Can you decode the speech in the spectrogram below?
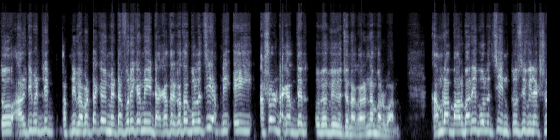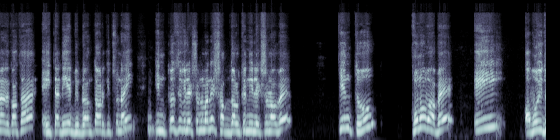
তো আলটিমেটলি আপনি ব্যাপারটাকে ওই মেটাফরিক আমি ডাকাতের কথা বলেছি, আপনি এই আসল ডাকাতদের ওইভাবে বিবেচনা করেন নাম্বার ওয়ান আমরা বারবারই বলেছি ইনক্লুসিভ ইলেকশনের কথা, এইটা নিয়ে বিভ্রান্ত হওয়ার কিছু নাই। ইনক্লুসিভ ইলেকশন মানে সব দলকে নিয়ে ইলেকশন হবে। কিন্তু কোনোভাবে এই অবৈধ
